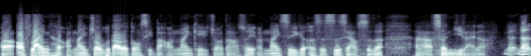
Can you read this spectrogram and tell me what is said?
呃 offline 和 online 做不到的东西，吧 online 可以做到，所以 online 是一个二十四小时的啊、呃生意来的。那那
